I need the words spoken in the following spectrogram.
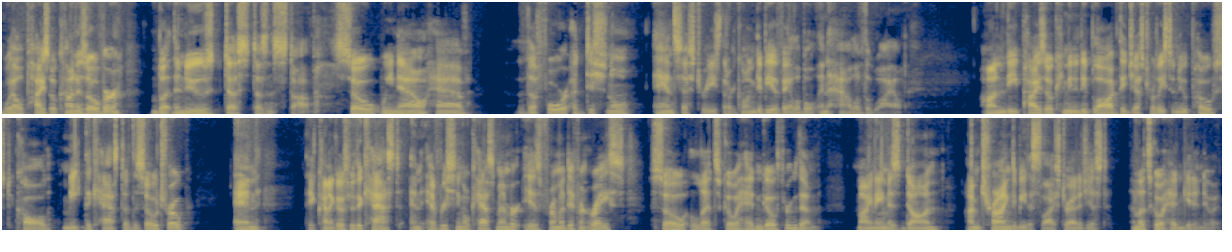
Well, PaizoCon is over, but the news just doesn't stop. So we now have the four additional ancestries that are going to be available in Howl of the Wild. On the Paizo community blog, they just released a new post called Meet the Cast of the Zoetrope. And they kind of go through the cast, and every single cast member is from a different race. So let's go ahead and go through them. My name is Don. I'm trying to be the sly strategist and let's go ahead and get into it.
